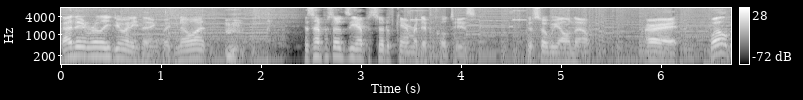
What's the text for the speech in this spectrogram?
That didn't really do anything, but you know what? this episode's the episode of camera difficulties, just so we all know. All right. Well,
